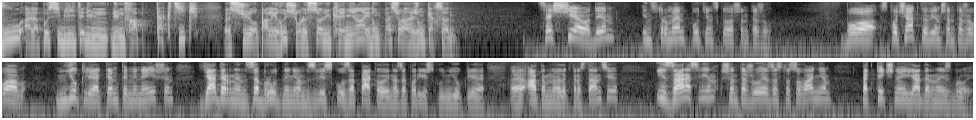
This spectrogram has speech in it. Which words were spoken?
vous, à la possibilité d'une d'une frappe tactique euh, sur, par les Russes sur le sol ukrainien et donc pas sur la région de Kherson Це ще один інструмент путінського шантажу. Бо спочатку він шантажував nuclear contamination, ядерним забрудненням в зв'язку з атакою на Запорізьку нюклея е, атомну електростанцію. І зараз він шантажує застосуванням тактичної ядерної зброї.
